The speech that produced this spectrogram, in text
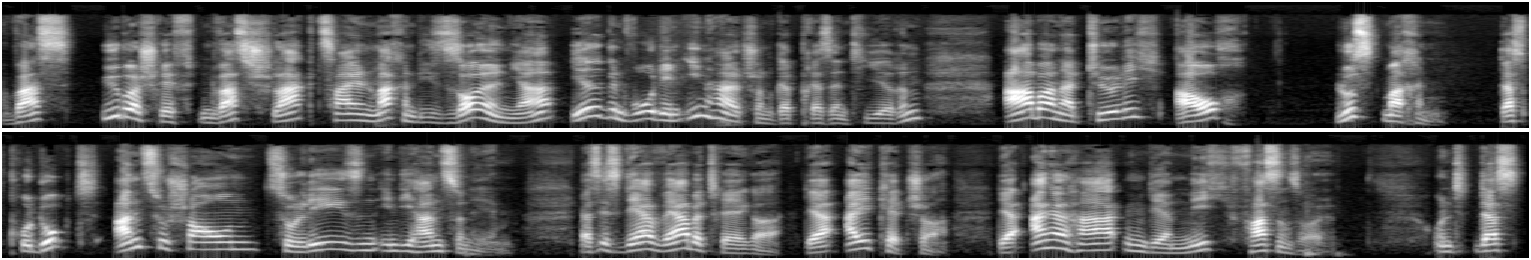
was Überschriften, was Schlagzeilen machen. Die sollen ja irgendwo den Inhalt schon repräsentieren, aber natürlich auch Lust machen, das Produkt anzuschauen, zu lesen, in die Hand zu nehmen. Das ist der Werbeträger, der Eyecatcher, der Angelhaken, der mich fassen soll. Und das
